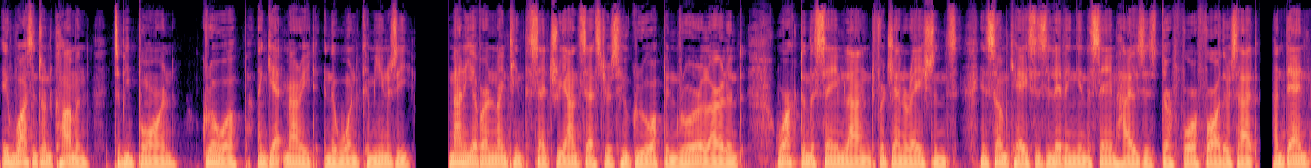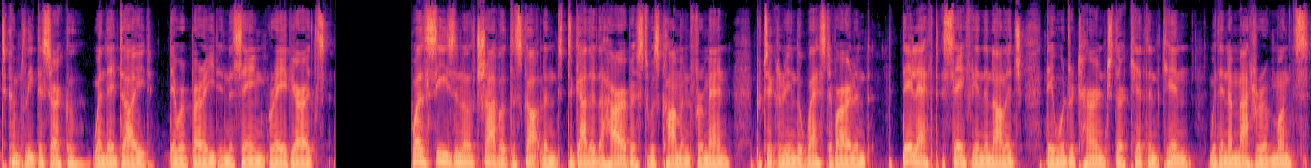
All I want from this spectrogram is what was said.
It wasn't uncommon to be born, grow up and get married in the one community. Many of our 19th century ancestors who grew up in rural Ireland worked on the same land for generations, in some cases living in the same houses their forefathers had, and then to complete the circle, when they died, they were buried in the same graveyards. While seasonal travel to Scotland to gather the harvest was common for men, particularly in the west of Ireland, they left safely in the knowledge they would return to their kith and kin within a matter of months.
